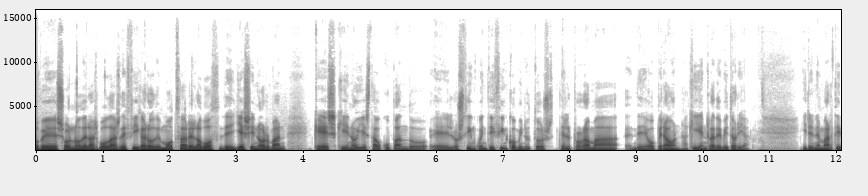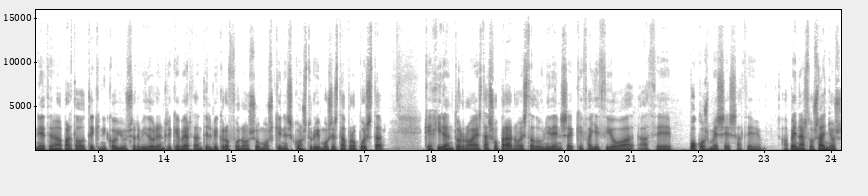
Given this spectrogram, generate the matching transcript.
Dove Sono de las bodas de Fígaro de Mozart en la voz de Jesse Norman, que es quien hoy está ocupando eh, los 55 minutos del programa de Ópera On, aquí en Radio Vitoria. Irene Martínez en el apartado técnico y un servidor Enrique Bert ante el micrófono somos quienes construimos esta propuesta que gira en torno a esta soprano estadounidense que falleció hace pocos meses, hace apenas dos años,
